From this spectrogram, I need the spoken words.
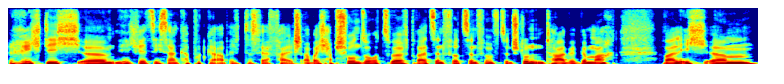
richtig, äh, ich will jetzt nicht sagen kaputt gearbeitet, das wäre falsch, aber ich habe schon so 12, 13, 14, 15 Stunden Tage gemacht, weil ich ähm,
